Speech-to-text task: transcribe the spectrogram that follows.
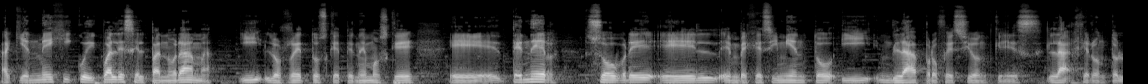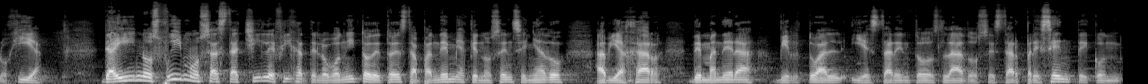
aquí en México y cuál es el panorama y los retos que tenemos que eh, tener sobre el envejecimiento y la profesión que es la gerontología. De ahí nos fuimos hasta Chile, fíjate lo bonito de toda esta pandemia que nos ha enseñado a viajar de manera virtual y estar en todos lados, estar presente con,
